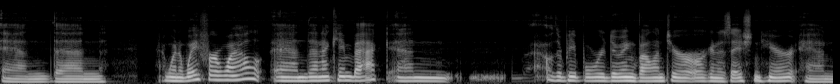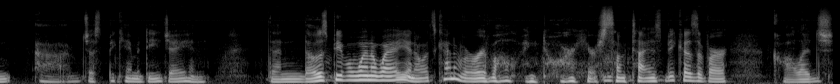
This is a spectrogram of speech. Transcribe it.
And then I went away for a while, and then I came back, and other people were doing volunteer organization here and uh, just became a DJ. And then those people went away. You know, it's kind of a revolving door here sometimes because of our college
